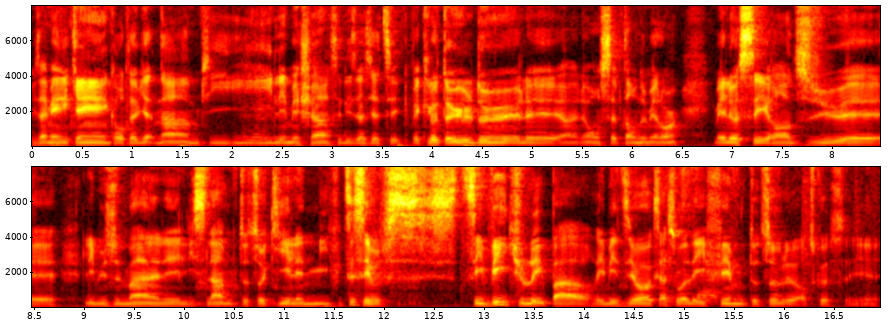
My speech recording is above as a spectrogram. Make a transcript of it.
les Américains contre le Vietnam, puis les méchants, c'est des Asiatiques. Fait que là, tu as eu le, le, le 11 septembre 2001, mais là, c'est rendu euh, les musulmans, les- l'islam, tout ça, qui est l'ennemi. Tu sais, c'est c'est véhiculé par les médias, que ce soit les films ou tout ça. Là. En tout cas, c'est...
